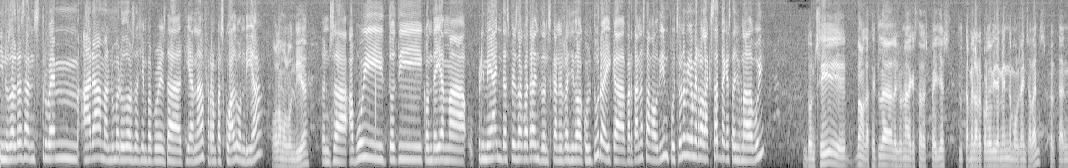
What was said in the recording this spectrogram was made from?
I nosaltres ens trobem ara amb el número 2 de Gent pel Progrés de Tiana, Ferran Pasqual, bon dia. Hola, molt bon dia. Doncs uh, avui, tot i, com dèiem, uh, primer any després de 4 anys doncs, que no és regidor de Cultura i que, per tant, està gaudint, potser una mica més relaxat d'aquesta jornada d'avui? Doncs sí, bueno, de fet la, la jornada aquesta de les paelles també la recordo evidentment de molts anys abans, per tant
